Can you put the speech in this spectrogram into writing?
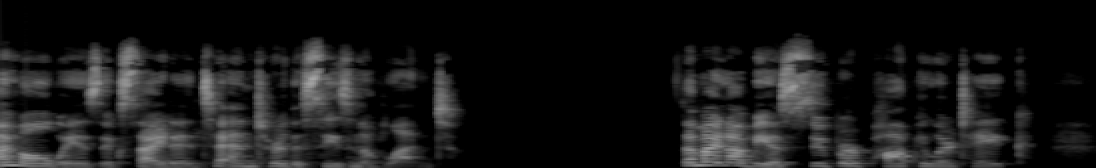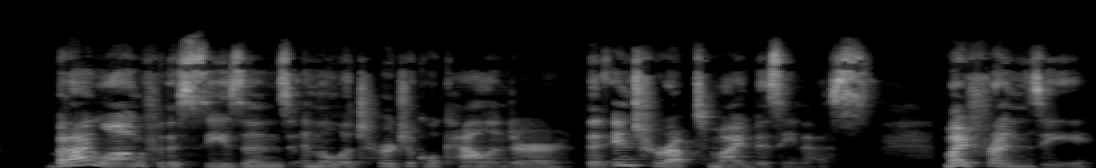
I'm always excited to enter the season of Lent. That might not be a super popular take, but I long for the seasons in the liturgical calendar that interrupt my busyness, my frenzy,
